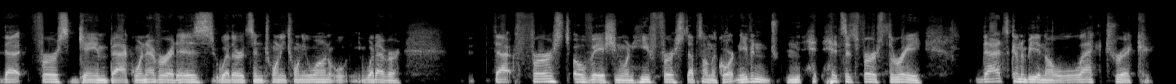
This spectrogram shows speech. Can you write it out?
That first game back, whenever it is, whether it's in 2021, whatever. That first ovation when he first steps on the court and even hits his first three, that's going to be an electric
